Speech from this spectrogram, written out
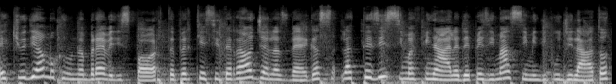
E chiudiamo con una breve di sport perché si terrà oggi a Las Vegas l'attesissima finale dei pesi massimi di pugilato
